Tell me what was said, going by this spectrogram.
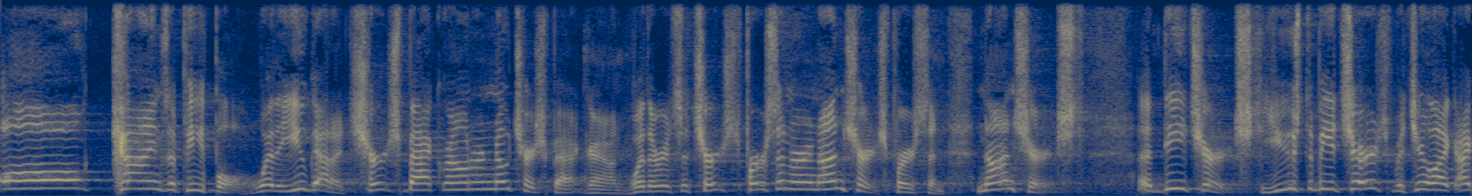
all kinds of people, whether you've got a church background or no church background, whether it's a church person or an unchurched person, non churched Uh, a de-churched. You used to be a church, but you're like, I,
